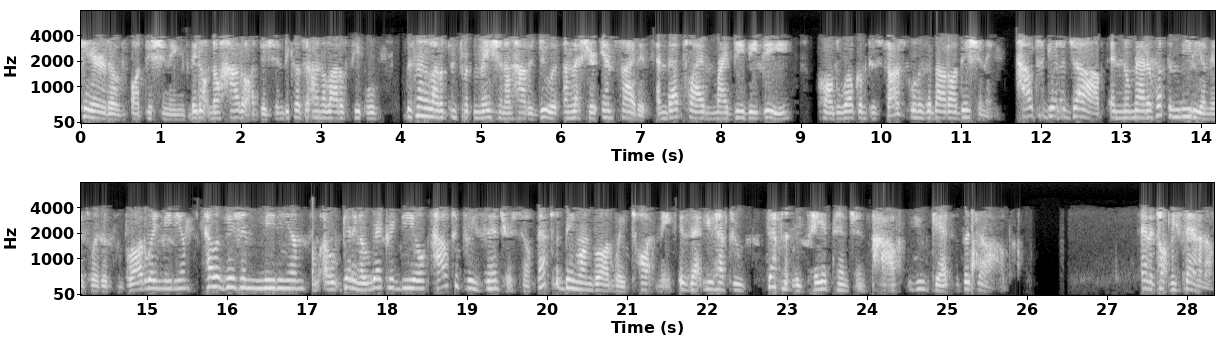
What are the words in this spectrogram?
scared of auditioning. They don't know how to audition because there aren't a lot of people there's not a lot of information on how to do it unless you're inside it. And that's why my DVD called Welcome to Star School is about auditioning. How to get a job, and no matter what the medium is, whether it's Broadway medium, television medium, or getting a record deal, how to present yourself. That's what being on Broadway taught me, is that you have to definitely pay attention how you get the job. And it taught me stamina.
